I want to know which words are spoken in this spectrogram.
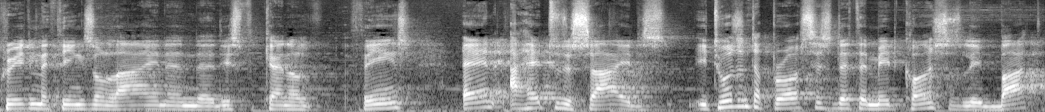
create my things online and uh, this kind of things and I had to decide. It wasn't a process that I made consciously, but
